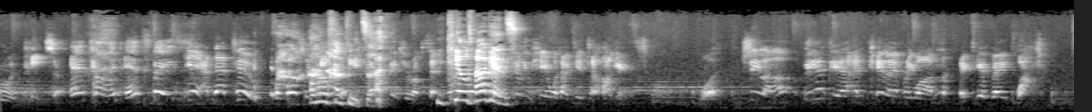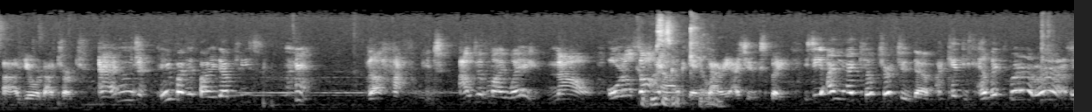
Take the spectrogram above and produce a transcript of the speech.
ruined pizza. And time and space. Yeah, that too. But mostly Almost a pizza. I think you're. He killed Huggins. Did you hear what I did to Huggins? What? Sheila, be a dear and kill everyone. Excuse me. What? Uh, you're not church. And can you put his body down, please? Hmm. The half-wit. Out of my way now, or else Caboose is I. gonna kill him. Sorry, I should explain. You see, I, I killed Church and um, I kept his helmet. And,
